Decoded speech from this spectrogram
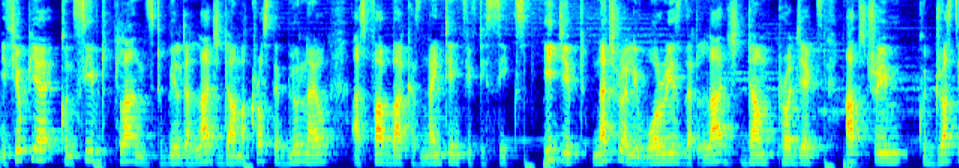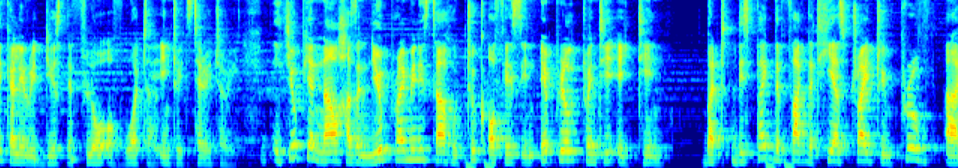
Ethiopia conceived plans to build a large dam across the Blue Nile as far back as 1956. Egypt naturally worries that large dam projects upstream could drastically reduce the flow of water into its territory. Ethiopia now has a new prime minister who took office in April 2018. But despite the fact that he has tried to improve uh,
